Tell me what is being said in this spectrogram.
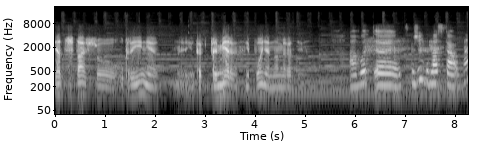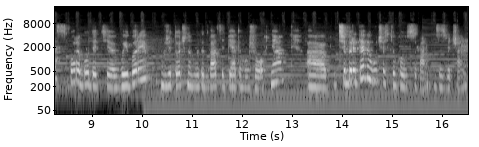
я считаю, что Украине э, как пример Япония номер один. А от е, скажіть, будь ласка, у нас скоро будуть е, вибори, вже точно буде 25 жовтня. А, Чи берете ви участь у голосуванні зазвичай?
